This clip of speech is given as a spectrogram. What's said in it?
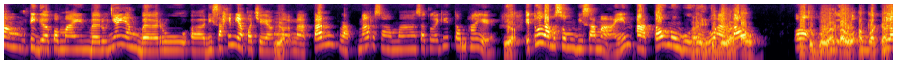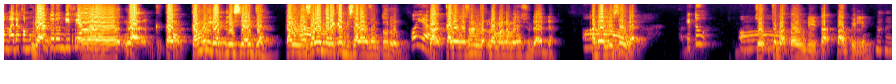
yang tiga pemain barunya yang baru uh, disahin ya coach ya? yang yeah. Nathan, Ragnar sama satu lagi Tom Haye. Yeah. Itu langsung bisa main atau nunggu nah, dulu atau Oh, itu gue nggak tahu apakah belum ada kemungkinan enggak, turun di Vietnam. Uh, enggak, kamu, kamu lihat listnya aja. Kalau nggak oh. salah mereka bisa langsung turun. Oh iya. Kalau nggak salah nama-namanya sudah ada. Oh. Ada listnya nggak? Itu Oh. Coba tolong ditampilin. Mm-hmm.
